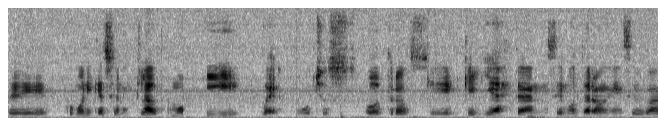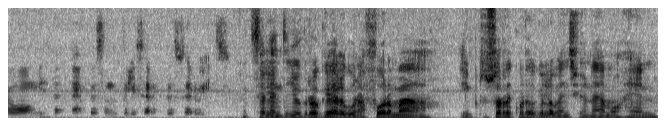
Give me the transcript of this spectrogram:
de comunicaciones cloud como y bueno, muchos otros que, que, ya están, se montaron en ese vagón y están empezando a utilizar este servicio. Excelente, yo creo que de alguna forma, incluso recuerdo que lo mencionamos en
